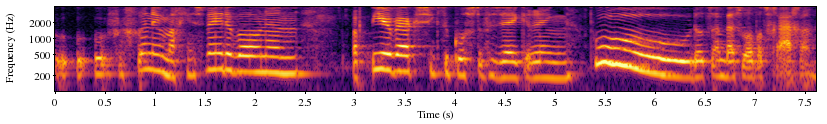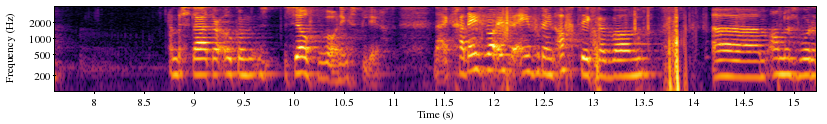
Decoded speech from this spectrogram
Uh, vergunning, mag je in Zweden wonen? Papierwerk, ziektekostenverzekering. Poeh, dat zijn best wel wat vragen. En bestaat er ook een zelfbewoningsplicht? Nou, ik ga deze wel even één voor één aftikken, want um, anders wordt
